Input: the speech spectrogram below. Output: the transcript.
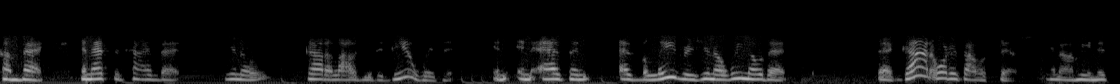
come back and that's the time that you know god allowed you to deal with it and and as an as believers you know we know that that god orders our steps you know i mean it's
